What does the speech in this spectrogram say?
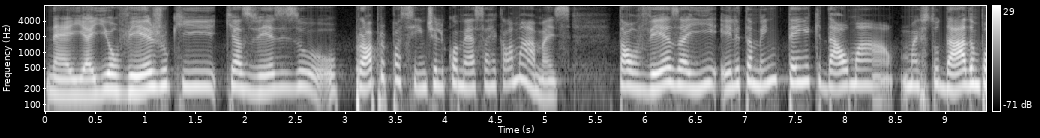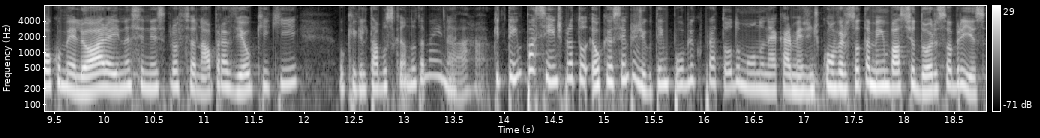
Né? E aí eu vejo que, que às vezes o, o próprio paciente ele começa a reclamar, mas talvez aí ele também tenha que dar uma, uma estudada um pouco melhor aí nesse, nesse profissional para ver o que, que, o que, que ele está buscando também, né? Aham. Porque tem paciente para todo. É o que eu sempre digo, tem público para todo mundo, né, Carmen? A gente conversou também em bastidores sobre isso.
